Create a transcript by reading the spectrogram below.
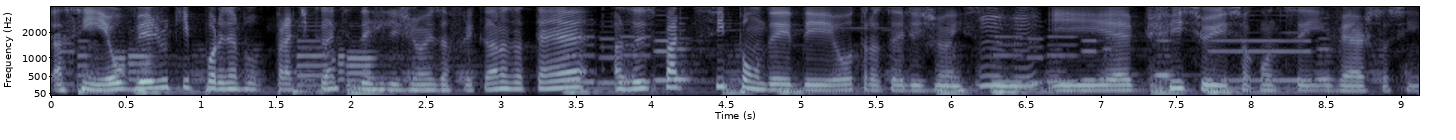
assim, eu vejo que, por exemplo, praticantes de religiões africanas até às vezes participam de, de outras religiões. Uhum. E é difícil isso acontecer inverso, assim.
